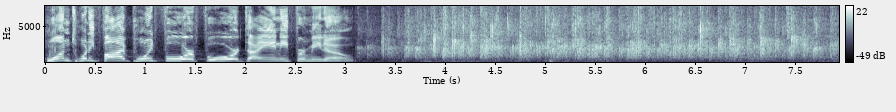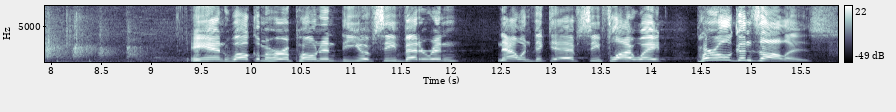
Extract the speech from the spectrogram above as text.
One twenty-five point four for Daiane Firmino. And welcome her opponent, the UFC veteran, now Invicta FC flyweight, Pearl Gonzalez.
